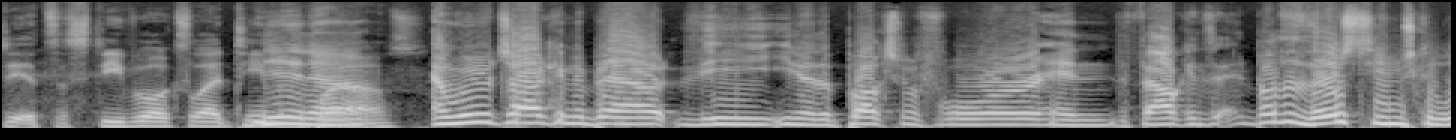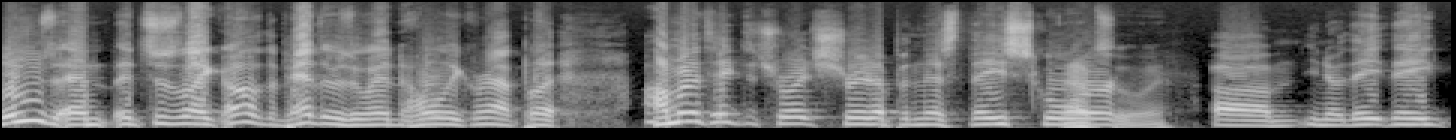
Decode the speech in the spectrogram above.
it's a Steve Wilks led team you in the know, playoffs. and we were talking about the you know the Bucks before and the Falcons. And both of those teams could lose, and it's just like oh the Panthers win. Holy crap! But I'm gonna take Detroit straight up in this. They score. Absolutely. Um, you know they they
